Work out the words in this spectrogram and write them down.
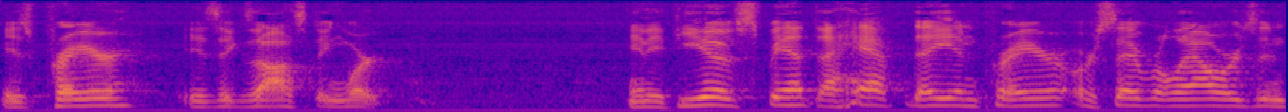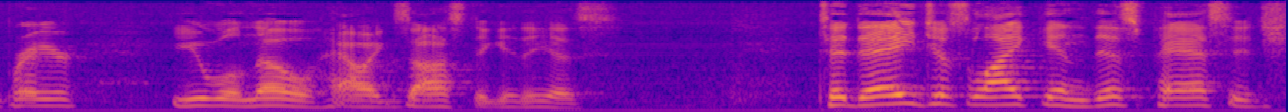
is prayer is exhausting work. And if you have spent a half day in prayer or several hours in prayer, you will know how exhausting it is. Today, just like in this passage,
